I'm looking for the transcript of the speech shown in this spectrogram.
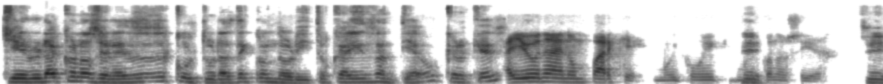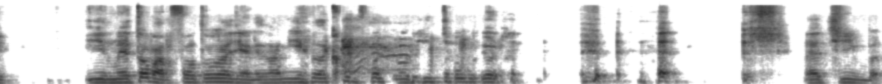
quiero ir a conocer esas esculturas de Condorito que hay en Santiago, creo que es. Hay una en un parque muy, muy, muy Sí, conocida. sí. Irme a tomar fotos allá en esa mierda con Condorito, La chimba.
